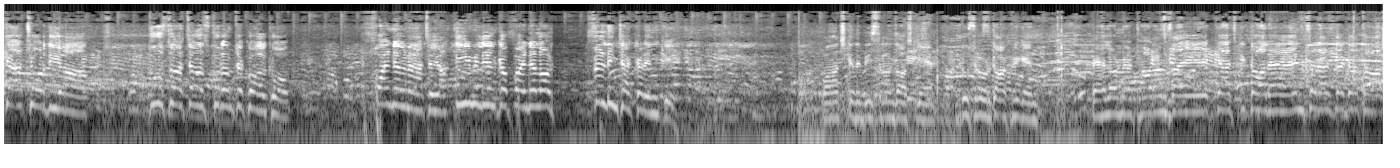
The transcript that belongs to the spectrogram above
क्या छोड़ दिया? दूसरा चांस खुरम चकवाल को। फाइनल मैच है यार, तीन मिलियन का फाइनल और फील्डिंग चेक करें इनकी। पाँच गेंद बीस रन के हैं, दूसरे ओवर का आखिरी गेंद। पहले ओवर में अठारह रन आए कैच की कॉल है इंश्योरेंस लगा था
